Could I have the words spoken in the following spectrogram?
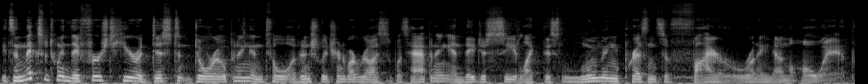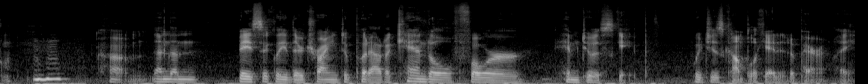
It's a mix between they first hear a distant door opening until eventually Chernobog realizes what's happening, and they just see like this looming presence of fire running down the hallway at them. Um, and then basically they're trying to put out a candle for him to escape, which is complicated apparently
